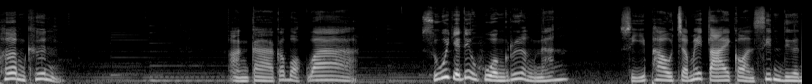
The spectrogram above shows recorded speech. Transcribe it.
เพิ่มขึ้น อังกาก็บอกว่า สูอย่าได้ห่วงเรื่องนั้น สีเผาจะไม่ตายก่อนสิ้นเดือน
